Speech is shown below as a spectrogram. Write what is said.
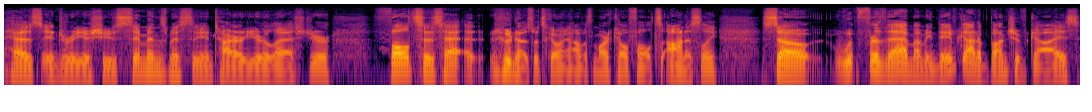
has injury issues. Simmons missed the entire year last year. Fultz has had uh, who knows what's going on with Markelle Fultz, honestly. So w- for them, I mean, they've got a bunch of guys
